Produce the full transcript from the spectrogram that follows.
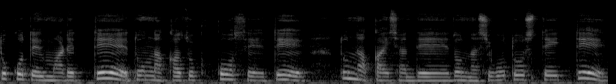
どこで生まれてどんな家族構成でどんな会社でどんな仕事をしていて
